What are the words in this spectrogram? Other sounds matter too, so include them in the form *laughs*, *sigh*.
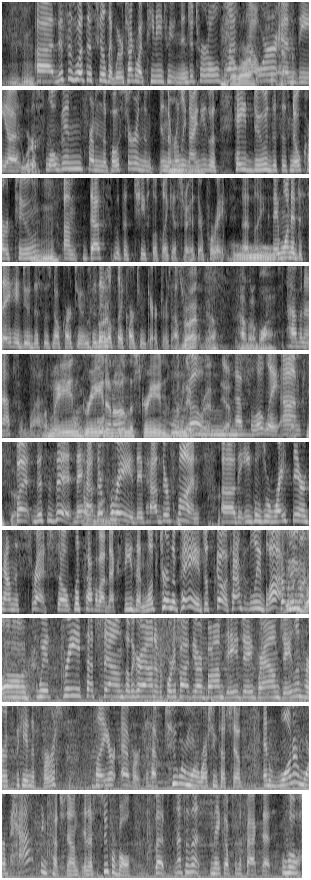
Uh, this is what this feels like. We were talking about Teenage Mutant Ninja Turtles last hour, *laughs* Yeah. and the uh, the slogan from the poster in the in the early '90s was "Hey, dude, this is no cartoon." Um, that's what the Chiefs looked like yesterday at their parade. That, like, they wanted to say, "Hey, dude, this was no cartoon," because they right. looked like cartoon characters out That's there. right. Yeah, having a blast. Having an absolute blast. Lean, green, and on the screen. There what we they've go. read. Yeah. Absolutely. Um, but this is it. They had their parade. They've had their fun. Uh, the Eagles were right there down the stretch. So let's talk about next season. Let's turn the page. Let's go. Time for the lead block. Lead block. With three touchdowns on the ground and a 45-yard bomb to A.J. Brown, Jalen Hurts became the first player ever to have two or more rushing touchdowns and one or more passing touchdowns in a Super Bowl. But that doesn't make up for the fact that oh,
